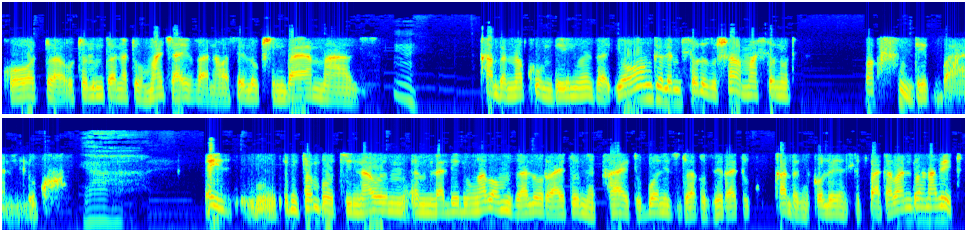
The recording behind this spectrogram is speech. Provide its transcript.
kodwa uthola umntwana athi umajayivana waselokishini bayamazi Mm. kuhamba emakhumbini wenza yonke le mhlolo zoshaya amahloni ukuthi bakufunde kubani lokhu ya eyi mthombothi nawe em- emlaleli ungaba umzali oright one-pride ubona izinto zakho zi-right ukuhambe ngekolo enhle but abantwana bethu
